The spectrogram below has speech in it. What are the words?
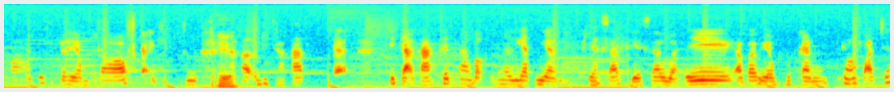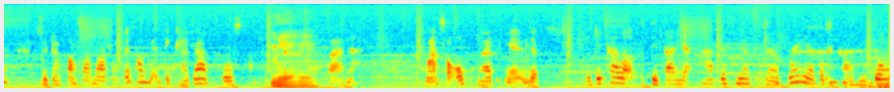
apa itu sudah yang prof kayak gitu Iya. Nah, kalau di Jakarta ya, tidak kaget kalau ngelihat yang biasa-biasa baik apa yang bukan prof aja sudah pasang tarifnya sampai 300 Iya, iya. apa nah masuk obatnya gitu. jadi kalau ditanya tarifnya berapa ya tergantung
